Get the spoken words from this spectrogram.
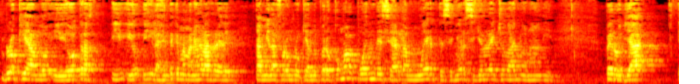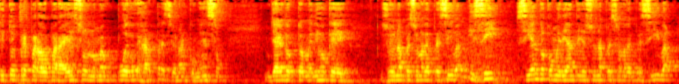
bloqueando y otras, y, la gente que me maneja las redes también la fueron bloqueando. Pero ¿cómo me pueden desear la muerte, señores, si yo no le he hecho daño a nadie? Pero ya estoy preparado para eso, no me puedo dejar presionar con eso. Ya el doctor me dijo que soy una persona depresiva y sí, siendo comediante yo soy una persona depresiva,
